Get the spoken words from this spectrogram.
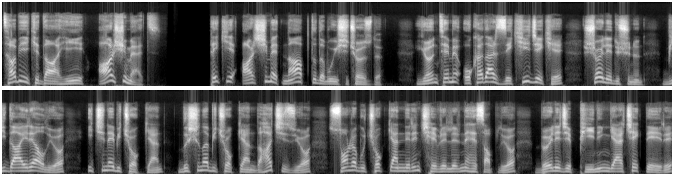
Tabii ki dahi Arşimet. Peki Arşimet ne yaptı da bu işi çözdü? Yöntemi o kadar zekice ki şöyle düşünün, bir daire alıyor, içine bir çokgen, dışına bir çokgen daha çiziyor, sonra bu çokgenlerin çevrelerini hesaplıyor. Böylece pi'nin gerçek değeri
